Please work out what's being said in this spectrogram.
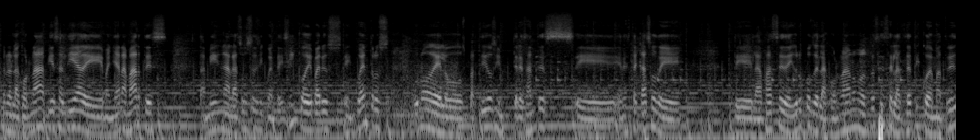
Bueno, la jornada empieza el día de mañana martes, también a las 11.55 hay varios encuentros. Uno de los partidos interesantes, eh, en este caso de, de la fase de grupos de la jornada número 3 es el Atlético de Madrid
